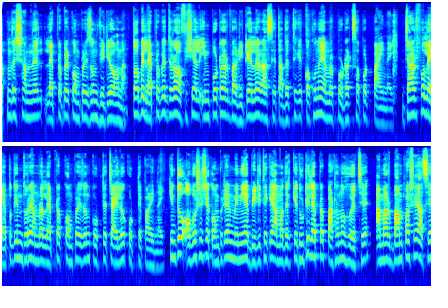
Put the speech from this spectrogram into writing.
আপনাদের সামনে ল্যাপটপের কম্পারিজন ভিডিও আনা তবে ল্যাপটপের যারা অফিসিয়াল ইম্পোর্টার বা রিটেলার আছে, তাদের থেকে কখনোই আমরা প্রোডাক্ট সাপোর্ট পাই নাই। যার ফলে এতদিন ধরে আমরা ল্যাপটপ কম্পারিজন করতে চাইলেও করতে পারি নাই। কিন্তু অবশেষে কম্পিউটার মেনিয়া বিডি থেকে আমাদেরকে দুটি ল্যাপটপ পাঠানো হয়েছে। আমার বাম পাশে আছে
